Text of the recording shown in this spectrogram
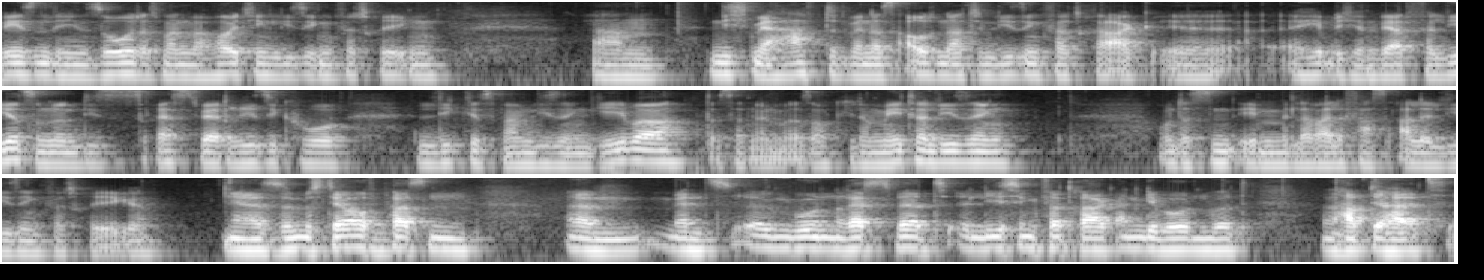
Wesentlichen so, dass man bei heutigen Leasingverträgen ähm, nicht mehr haftet, wenn das Auto nach dem Leasingvertrag äh, erheblich an Wert verliert, sondern dieses Restwertrisiko liegt jetzt beim Leasinggeber. Deshalb nennen wir das auch Kilometerleasing. Und das sind eben mittlerweile fast alle Leasingverträge. Ja, also müsst ihr aufpassen, ähm, wenn es irgendwo ein Restwert-Leasing-Vertrag angeboten wird, dann habt ihr halt. äh,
